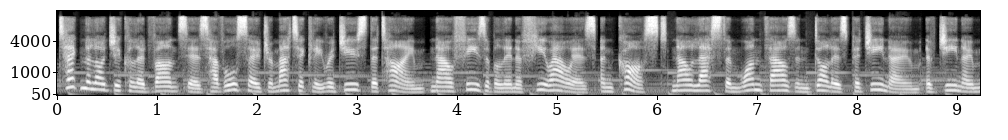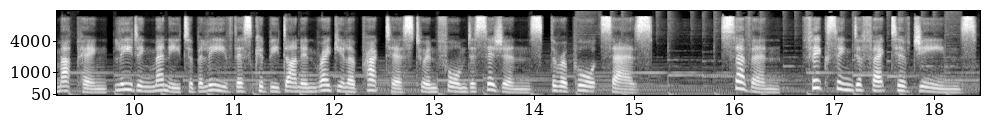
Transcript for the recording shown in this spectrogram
Technological advances have also dramatically reduced the time, now feasible in a few hours, and cost, now less than $1,000 per genome, of genome mapping, leading many to believe this could be done in regular practice to inform decisions, the report says. 7. Fixing defective genes.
